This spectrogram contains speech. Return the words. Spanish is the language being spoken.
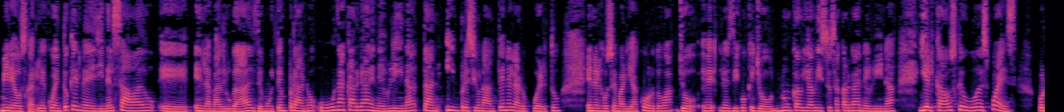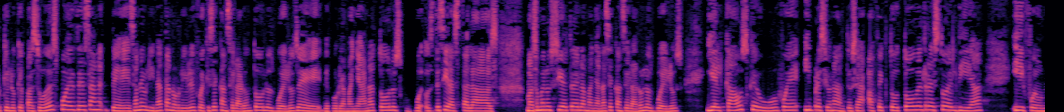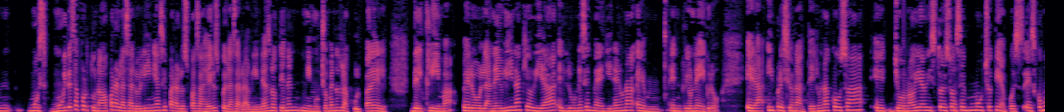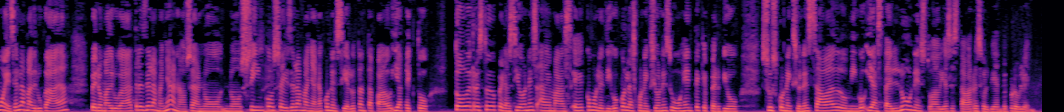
Mire, Oscar, le cuento que en Medellín el sábado, eh, en la madrugada, desde muy temprano, hubo una carga de neblina tan impresionante en el aeropuerto, en el José María Córdoba. Yo eh, les digo que yo nunca había visto esa carga de neblina y el caos que hubo después porque lo que pasó después de esa, de esa neblina tan horrible fue que se cancelaron todos los vuelos de, de por la mañana, todos los, es decir, hasta las más o menos siete de la mañana se cancelaron los vuelos y el caos que hubo fue impresionante, o sea, afectó todo el resto del día y fue un, muy, muy desafortunado para las aerolíneas y para los pasajeros, pues las aerolíneas no tienen ni mucho menos la culpa del, del clima, pero la neblina que había el lunes en Medellín, en, una, en, en Río Negro, era impresionante, era una cosa, eh, yo no había visto eso hace mucho tiempo. Es, es como es en la madrugada, pero madrugada a 3 de la mañana, o sea, no, no 5 o 6 de la mañana con el cielo tan tapado y afectó todo el resto de operaciones. Además, eh, como les digo, con las conexiones hubo gente que perdió sus conexiones sábado, domingo y hasta el lunes todavía se estaba resolviendo el problema.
